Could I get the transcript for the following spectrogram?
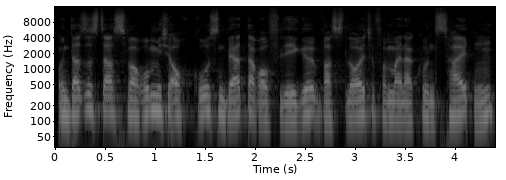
Und das ist das, warum ich auch großen Wert darauf lege, was Leute von meiner Kunst halten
